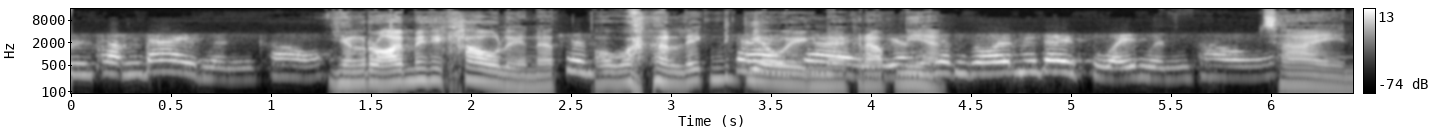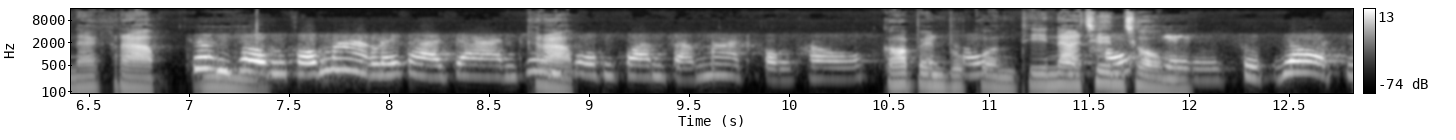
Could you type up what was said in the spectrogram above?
ำทำได้เหมือนเขายังร้อยไม่ค่อยเข้าเลยนะใช่เพราะว่าเล็กนิดเดียวเองนะครับใช่เนี่ยยังร้อยไม่ได้สวยเหมือนเขาใช่นะครับชื่นอืมชมเขามากเลยค่ะอาจารย์ชื่คนรับชมความสามารถของเขาก็เป็นบุคคลที่น่าชื่นชมเขาเก่งสุดยอดจ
